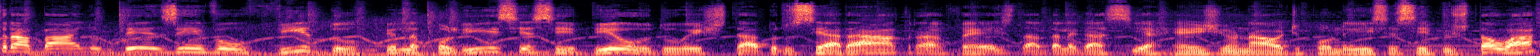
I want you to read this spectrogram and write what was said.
Trabalho desenvolvido pela Polícia Civil do Estado do Ceará através da Delegacia Regional de Polícia Civil de Tauá,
